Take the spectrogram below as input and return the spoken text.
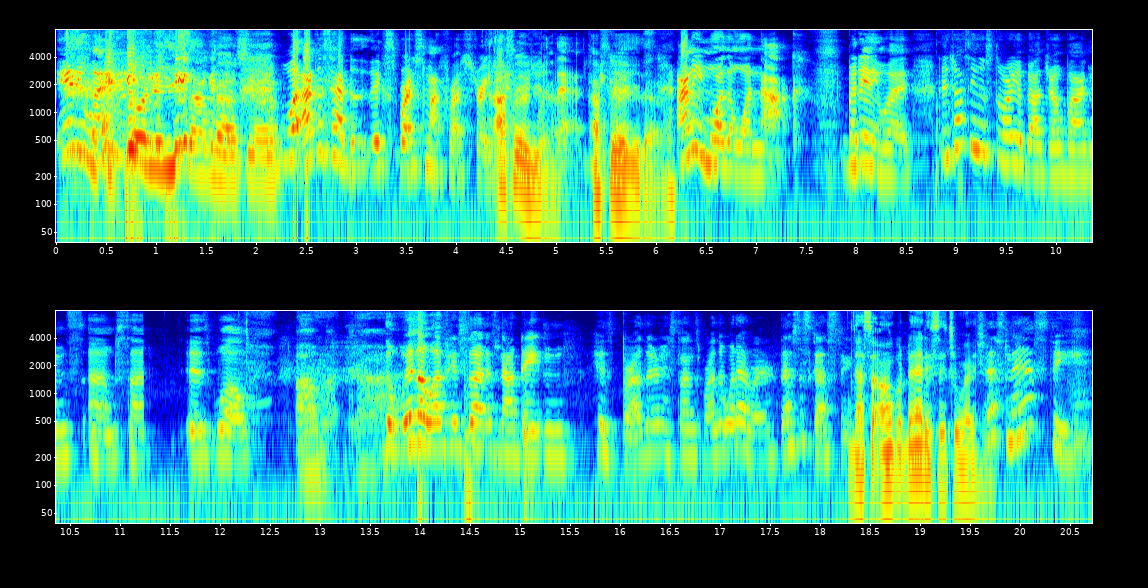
anyway. What are you talking about, Sean? Well, I just had to express my frustration. I feel you with though. that. I feel you because though. I need more than one knock. But anyway, did y'all see the story about Joe Biden's um, son? Is well, Oh my god. the widow of his son is now dating his brother, his son's brother, whatever. That's disgusting. That's an uncle daddy situation. That's nasty.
